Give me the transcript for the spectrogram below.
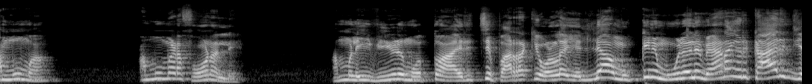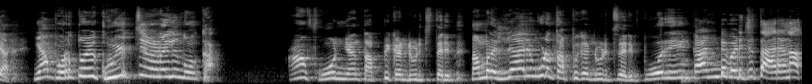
അമ്മൂമ്മ അമ്മൂമ്മയുടെ ഫോണല്ലേ? നമ്മൾ ഈ വീട് മൊത്തം അരിച്ച് പറക്കി ഉള്ള എല്ലാ മുക്കിനും മൂലയിലും വേണമെങ്കിൽ ഒരു കാര്യം ചെയ്യാം. ഞാൻ പുറത്തുപോയി കുഴിച്ച് വേണേലും നോക്കാം. ആ ഫോൺ ഞാൻ തപ്പി കണ്ടുപിടിച്ച് തരും. നമ്മളെല്ലാരും കൂടെ തപ്പി കണ്ടുപിടിച്ച് തരും. പോരെ? കണ്ടുപിടിച്ച് തരണം.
